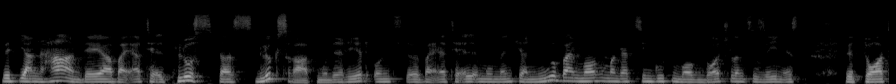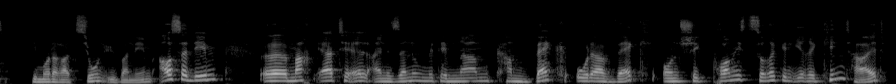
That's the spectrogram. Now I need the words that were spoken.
wird Jan Hahn, der ja bei RTL Plus das Glücksrad moderiert und äh, bei RTL im Moment ja nur beim Morgenmagazin Guten Morgen Deutschland zu sehen ist, wird dort die Moderation übernehmen. Außerdem äh, macht RTL eine Sendung mit dem Namen Comeback oder Weg und schickt Promis zurück in ihre Kindheit.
